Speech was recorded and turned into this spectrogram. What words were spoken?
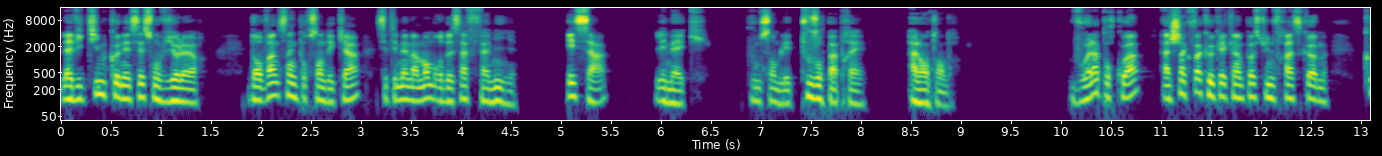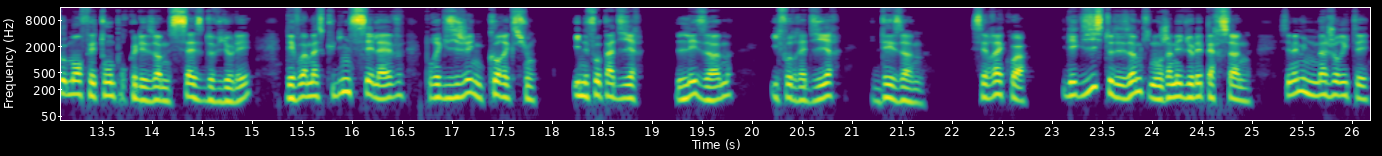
la victime connaissait son violeur. Dans 25% des cas, c'était même un membre de sa famille. Et ça, les mecs, vous ne semblez toujours pas prêts à l'entendre. Voilà pourquoi, à chaque fois que quelqu'un poste une phrase comme Comment fait-on pour que les hommes cessent de violer? des voix masculines s'élèvent pour exiger une correction. Il ne faut pas dire les hommes, il faudrait dire des hommes. C'est vrai quoi? Il existe des hommes qui n'ont jamais violé personne. C'est même une majorité.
